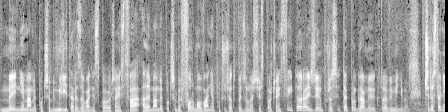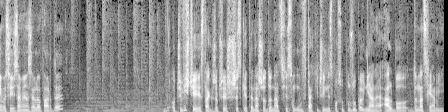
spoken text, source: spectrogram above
My nie mamy potrzeby militaryzowania społeczeństwa, ale mamy potrzebę formowania poczucia odpowiedzialności w społeczeństwie i to realizujemy poprzez te programy, które wymieniłem. Czy dostaniemy coś w zamian za leopardy? Oczywiście jest tak, że przecież wszystkie te nasze donacje są w taki czy inny sposób uzupełniane albo donacjami e,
